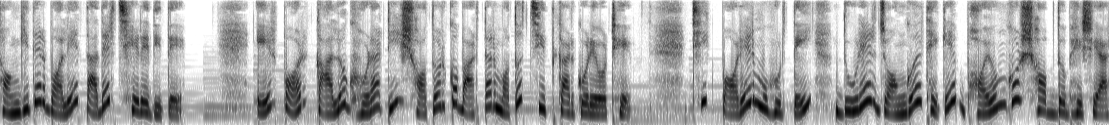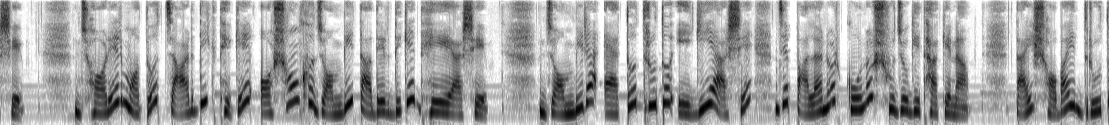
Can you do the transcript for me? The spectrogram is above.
সঙ্গীদের বলে তাদের ছেড়ে দিতে। এরপর কালো ঘোড়াটি সতর্ক বার্তার মতো চিৎকার করে ওঠে। ঠিক পরের মুহূর্তেই দূরের জঙ্গল থেকে ভয়ঙ্কর শব্দ ভেসে আসে। ঝড়ের মতো চারদিক থেকে অসংখ্য জম্বি তাদের দিকে ধেয়ে আসে। জম্বিরা এত দ্রুত এগিয়ে আসে যে পালানোর কোনো সুযোগই থাকে না। তাই সবাই দ্রুত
